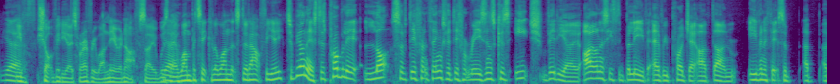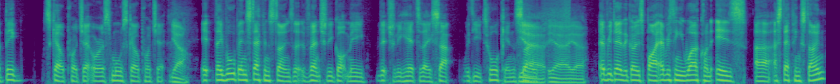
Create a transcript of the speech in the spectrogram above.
Yeah. You've shot videos for everyone near enough. So was Yeah. there one particular one that stood out for you? to be honest, there's probably lots of different things for different reasons because each video, I honestly believe every project I've done, even if it's a, a, a big scale project or a small scale project, Yeah. It, they've all been stepping stones that eventually got me literally here today, sat with you talking. So yeah, yeah, yeah. every day that goes by, everything you work on is uh, a stepping stone.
